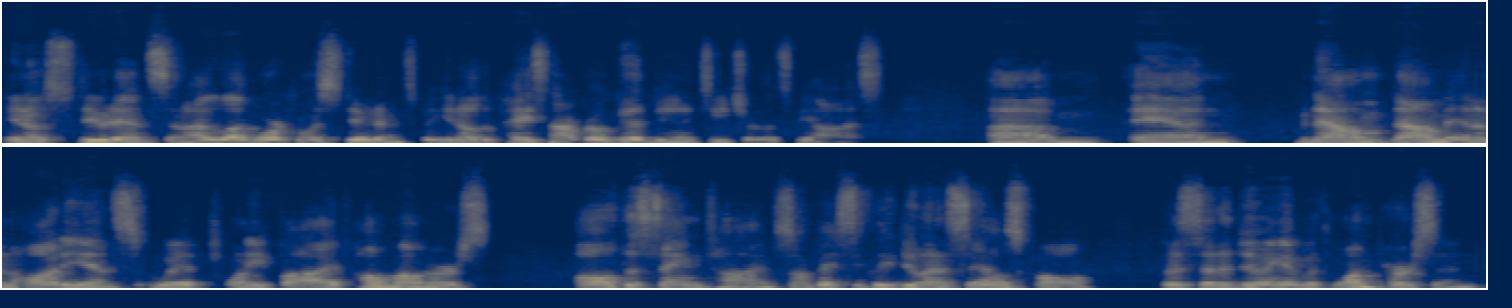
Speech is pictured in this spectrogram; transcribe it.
you know students and i love working with students but you know the pay's not real good being a teacher let's be honest um, and now I'm, now I'm in an audience with 25 homeowners all at the same time. So I'm basically doing a sales call, but instead of doing it with one person,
